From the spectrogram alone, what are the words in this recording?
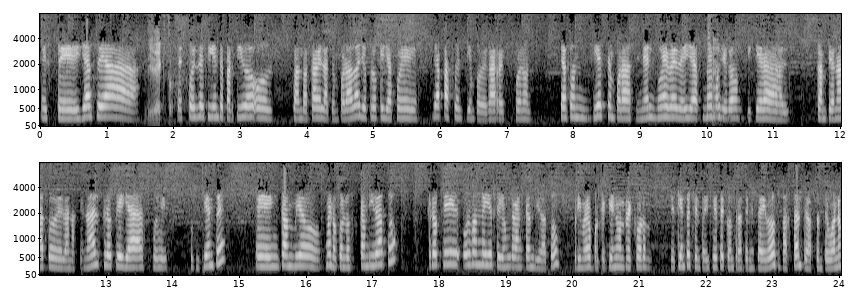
este, ya sea Directo. después del siguiente partido o cuando acabe la temporada. Yo creo que ya fue, ya pasó el tiempo de Garrett. Fueron, ya son 10 temporadas sin él, nueve de ellas no hemos llegado ni siquiera al campeonato de la nacional. Creo que ya fue suficiente. En cambio, bueno, con los candidatos, creo que Urban Meyer sería un gran candidato. Primero porque tiene un récord de 187 contra 32, bastante, bastante bueno.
